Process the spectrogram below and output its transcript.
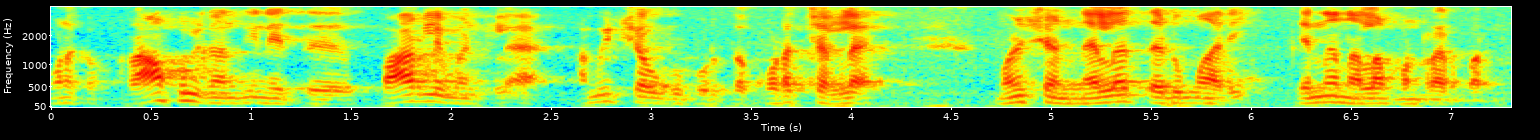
வணக்கம். ராகுல் காந்தி நேற்று பார்லிமெண்ட்டில் அமித்ஷாவுக்கு பொறுத்த குடைச்சல்ல மனுஷன் நில தடுமாறி என்ன நல்லா பண்ணுறாரு பாருங்க.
